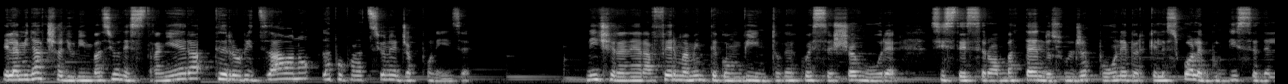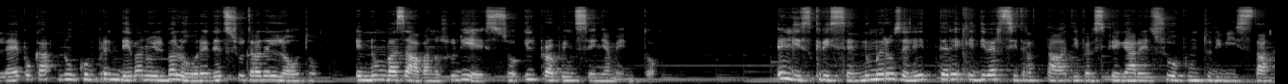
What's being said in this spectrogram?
e la minaccia di un'invasione straniera terrorizzavano la popolazione giapponese. Nichiren era fermamente convinto che queste sciagure si stessero abbattendo sul Giappone perché le scuole buddiste dell'epoca non comprendevano il valore del Sutra del Loto e non basavano su di esso il proprio insegnamento. Egli scrisse numerose lettere e diversi trattati per spiegare il suo punto di vista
